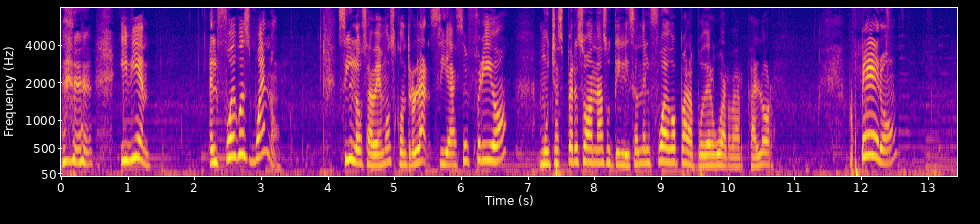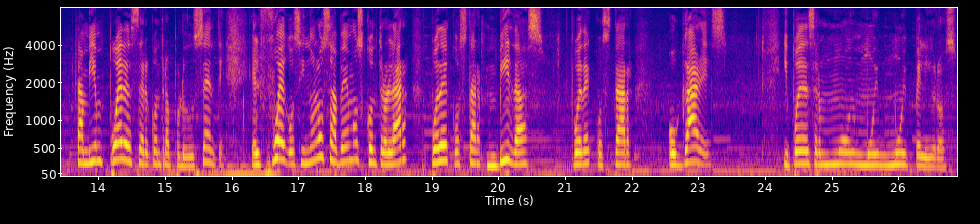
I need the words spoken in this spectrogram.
y bien, el fuego es bueno. Si lo sabemos controlar. Si hace frío, muchas personas utilizan el fuego para poder guardar calor. Pero también puede ser contraproducente. El fuego, si no lo sabemos controlar, puede costar vidas, puede costar hogares y puede ser muy, muy, muy peligroso.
